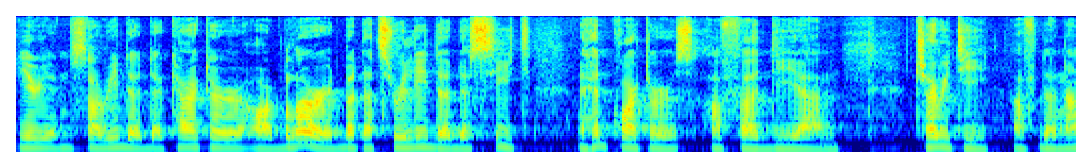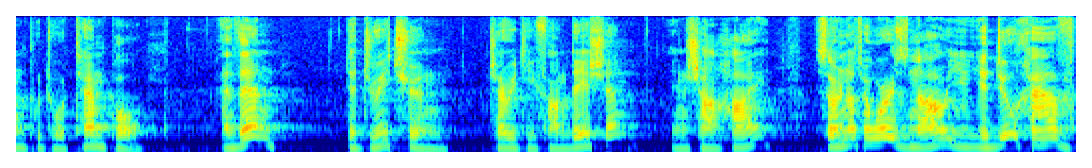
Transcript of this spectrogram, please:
here I'm sorry, the, the character are blurred, but that's really the, the seat, the headquarters of uh, the um, charity of the Nanputuo Temple. And then the Juequn Charity Foundation in Shanghai. So in other words, now you, you do have,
